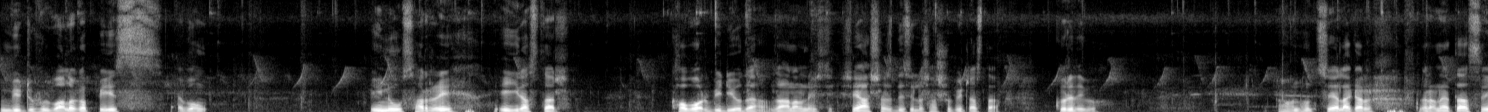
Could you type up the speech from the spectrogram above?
বিউটিফুল বালকা পেস এবং ইনু সাররে এই রাস্তার খবর ভিডিও জানানো হয়েছে সে আশ্বাস দিয়েছিল, সাতশো ফিট রাস্তা করে দেব। এখন হচ্ছে এলাকার যারা নেতা আছে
